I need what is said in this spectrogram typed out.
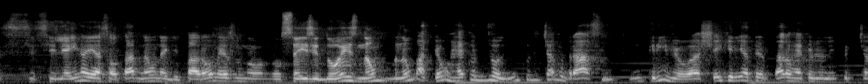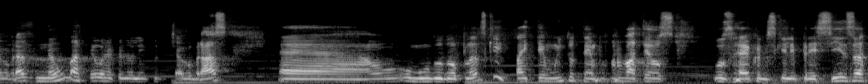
se, se, ele ainda ia saltar, não, né? Ele parou mesmo no, no 6 e 2, não, não bateu o recorde olímpico de Thiago Braz. Incrível, eu achei que ele ia tentar o recorde olímpico de Thiago Braz, não bateu o recorde olímpico de Thiago Braz. É, o, mundo do Planos, que vai ter muito tempo para bater os, os recordes que ele precisa.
